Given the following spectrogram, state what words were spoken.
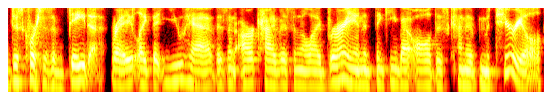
discourses of data, right? Like that you have as an archivist and a librarian and thinking about all this kind of material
